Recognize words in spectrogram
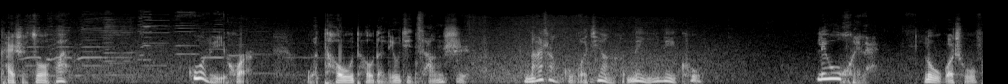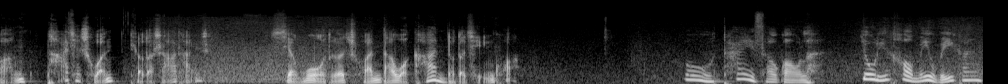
开始做饭。过了一会儿，我偷偷的溜进舱室，拿上果酱和内衣内裤，溜回来，路过厨房，爬下船，跳到沙滩上，向莫德传达我看到的情况。哦，太糟糕了！幽灵号没有桅杆。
